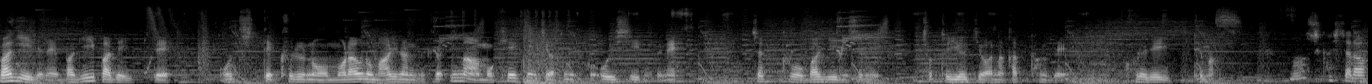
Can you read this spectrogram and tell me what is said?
バギーでね、バギーパで行って、落ちてくるのをもらうのもありなんですけど、今はもう経験値がとにかく美味しいのでね、ジャックをバギーにする、ちょっと勇気はなかったんで、これで行ってます。もしかしたら、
